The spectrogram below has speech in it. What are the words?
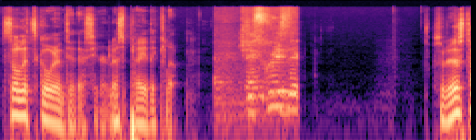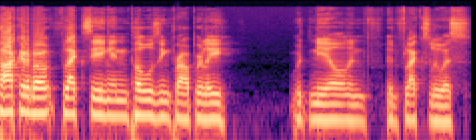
So let's go into this here. Let's play the clip. She squeezed it. So just talking about flexing and posing properly with Neil and, and Flex Lewis.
